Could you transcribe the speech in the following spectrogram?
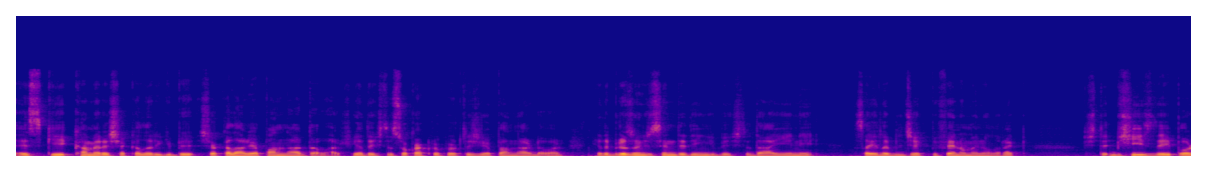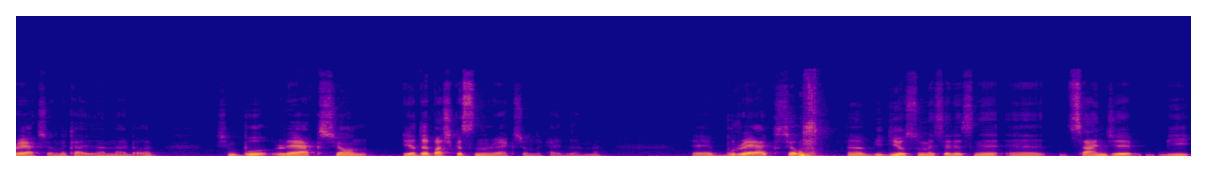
eski kamera şakaları gibi şakalar yapanlar da var ya da işte sokak röportajı yapanlar da var ya da biraz önce senin dediğin gibi işte daha yeni sayılabilecek bir fenomen olarak işte bir şey izleyip o reaksiyonunu kaydedenler de var. Şimdi bu reaksiyon ya da başkasının reaksiyonunu kaydedenler e, bu reaksiyon e, videosu meselesini e, sence bir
